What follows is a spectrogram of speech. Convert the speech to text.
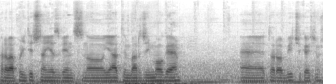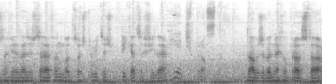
Choroba polityczna jest, więc no ja tym bardziej mogę e, to robić. Czekajcie, muszę na chwilę dać telefon, bo coś tu mi coś pika co chwilę. Jedź prosto. Dobrze, będę jechał prosto.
